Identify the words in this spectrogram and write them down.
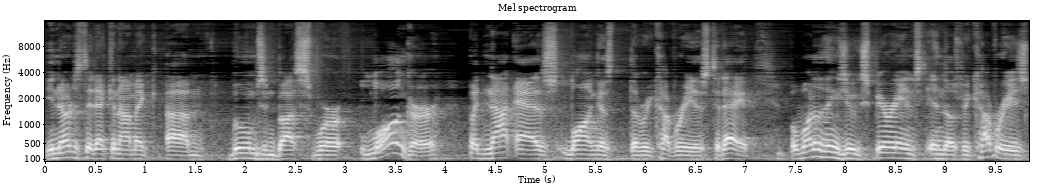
you notice that economic um, booms and busts were longer, but not as long as the recovery is today. But one of the things you experienced in those recoveries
